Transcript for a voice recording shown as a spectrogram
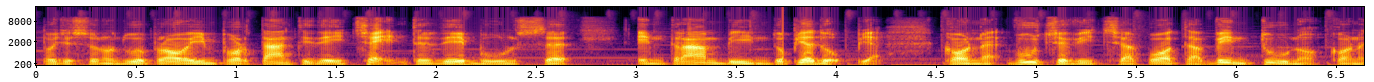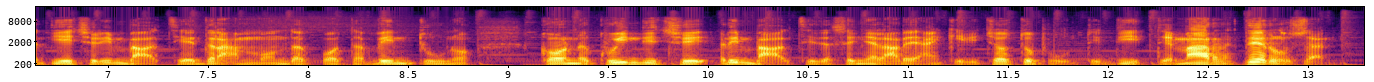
Poi ci sono due prove importanti dei centri dei Bulls entrambi in doppia doppia con Vucevic a quota 21 con 10 rimbalzi e Drummond a quota 21 con 15 rimbalzi da segnalare anche i 18 punti di Temar DeRozan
